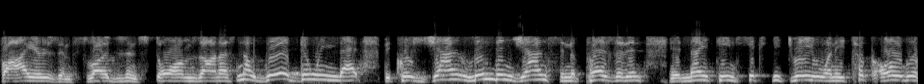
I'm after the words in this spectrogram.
fires and floods and storms on us. No, they're doing that because John Lyndon Johnson, the president in 1963, when he took over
